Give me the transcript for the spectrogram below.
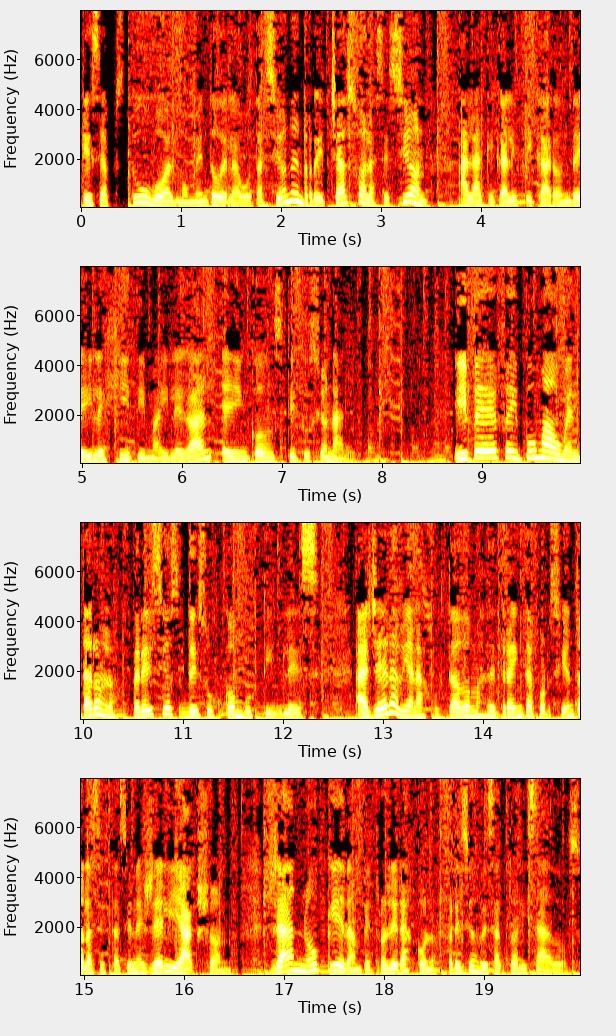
que se abstuvo al momento de la votación en rechazo a la sesión, a la que calificaron de ilegítima, ilegal e inconstitucional. YPF y Puma aumentaron los precios de sus combustibles. Ayer habían ajustado más de 30% las estaciones Shell y Action. Ya no quedan petroleras con los precios desactualizados.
